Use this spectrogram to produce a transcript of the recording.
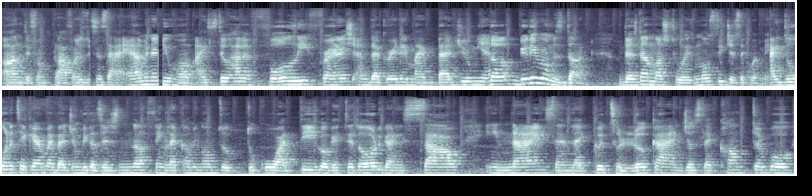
on different platforms. Since I am in a new home, I still haven't fully furnished and decorated my bedroom yet. The beauty room is done. There's not much to it, it's mostly just equipment. I do want to take care of my bedroom because there's nothing like coming home to tu cuartico que esté todo organizado and nice and like good to look at and just like comfortable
